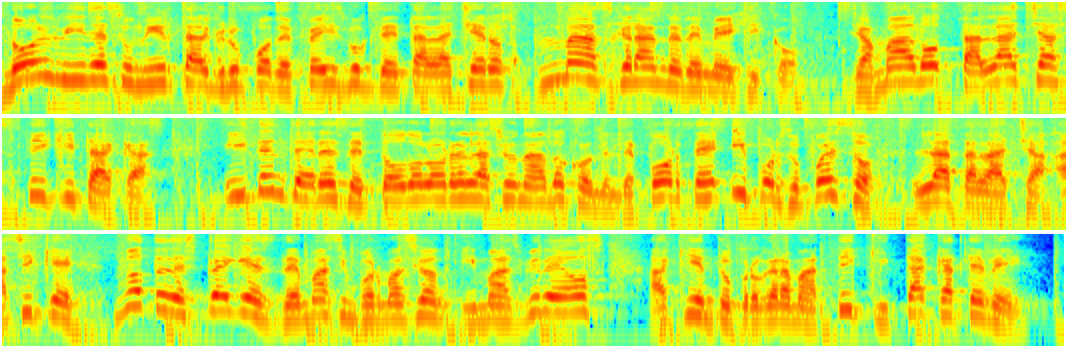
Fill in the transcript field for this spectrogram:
No olvides unirte al grupo de Facebook de talacheros más grande de México, llamado Talachas Tiki Taka y te enteres de todo lo relacionado con el deporte y por supuesto la talacha. Así que no te despegues de más información y más videos aquí en tu programa Tiki Taka TV.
